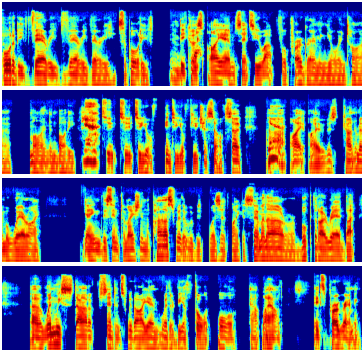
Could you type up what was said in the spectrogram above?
ought to be very, very, very supportive because yeah. I am sets you up for programming your entire mind and body yeah. to to to your into your future self. So uh, yeah. I I was can't remember where I gained this information in the past, whether it was was it like a seminar or a book that I read, but uh, when we start a sentence with I am, whether it be a thought or out loud, it's programming.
